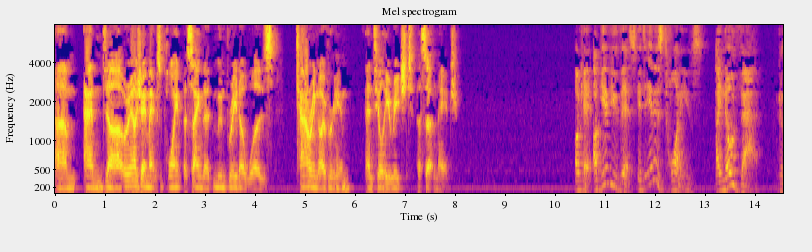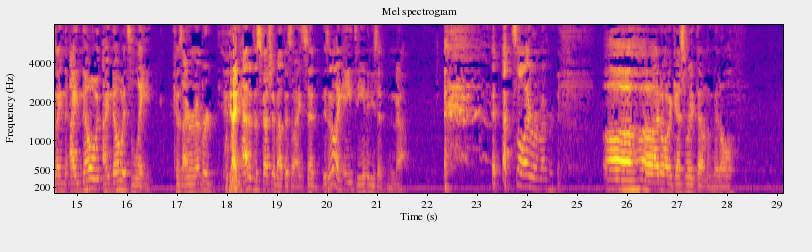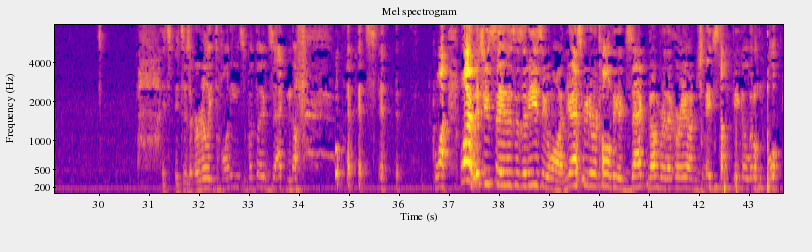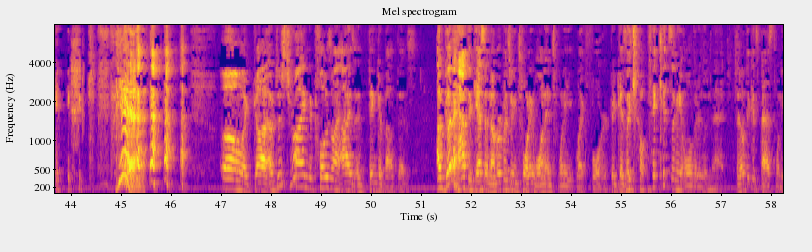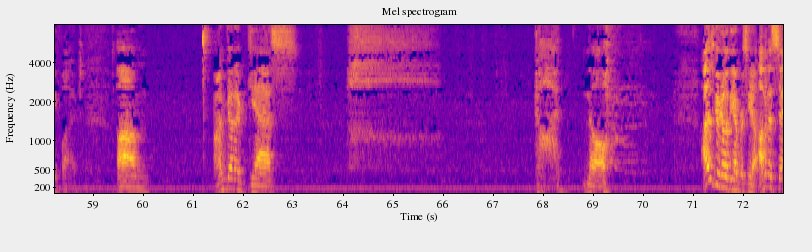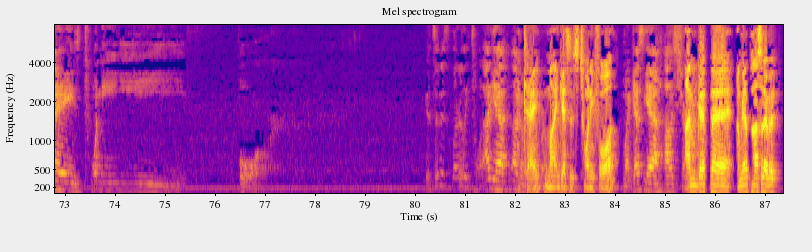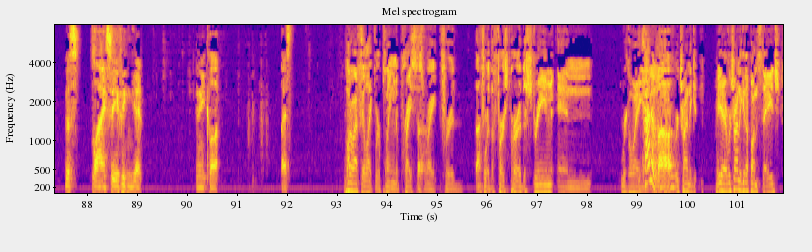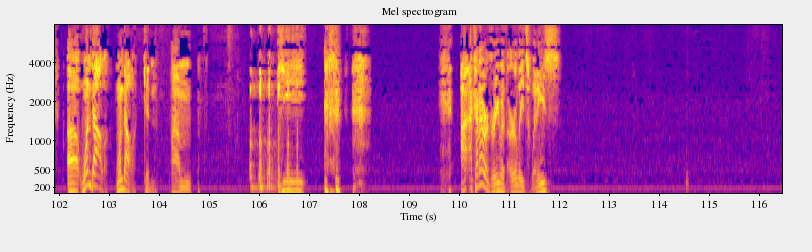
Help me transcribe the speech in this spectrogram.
Um, and uh, makes a point of saying that Moenbryda was towering over him until he reached a certain age. Okay, I'll give you this. It's in his twenties. I know that because I, I know I know it's late because I remember Okay. we had a discussion about this and I said, "Isn't it like 18?" And you said, "No." That's all I remember. Uh, I don't want to guess right down the middle. It's it's his early twenties, but the exact number. what is it? Why, why would you say this is an easy one? You asked me to recall the exact number that Urianger stopped being a little boy. Yeah. oh my god, I'm just trying to close my eyes and think about this. I'm gonna have to guess a number between 21 and 20, like 4, because I don't think it's any older than that. I don't think it's past 25. Um, I'm gonna guess. God, no. I was gonna go with the upper scale. I'm gonna say 24. It's in his early 20s. Uh, yeah. I'll go Okay. the. My guess is 24. My guess, yeah. I was sure. I'm gonna, I'm gonna pass it over to Sly, see if we can get any close. Less. Why do I feel like we're playing the prices right for for the first part of the stream and we're going Kind of uh, we're trying to get yeah, we're trying to get up on stage. Uh one dollar. One dollar. Kidding. Um he I, I kind of agree with early twenties.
